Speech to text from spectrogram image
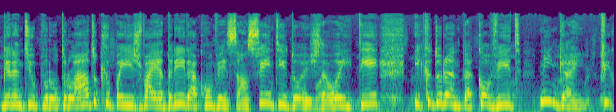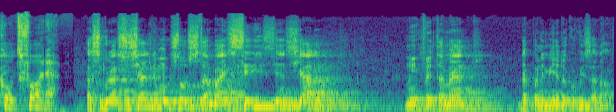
Garantiu, por outro lado, que o país vai aderir à Convenção 102 da OIT e que durante a Covid ninguém ficou de fora. A segurança social demonstrou-se também ser essencial no enfrentamento da pandemia da Covid-19.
